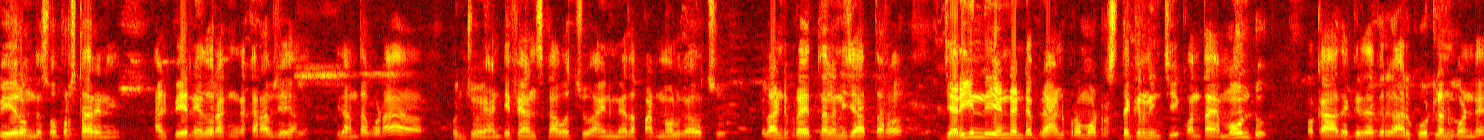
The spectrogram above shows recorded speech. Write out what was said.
పేరు ఉంది సూపర్ స్టార్ అని. ఆయన పేరుని ఏదో రకంగా ఖరాబ్ చేయాలి. ఇదంతా కూడా కొంచెం యాంటీ ఫ్యాన్స్ కావచ్చు ఆయన మీద పడనోళ్ళు కావచ్చు ఇలాంటి ప్రయత్నాలన్నీ చేస్తారు. జరిగింది ఏంటంటే బ్రాండ్ ప్రమోటర్స్ దగ్గర నుంచి కొంత అమౌంట్ ఒక దగ్గర దగ్గర ఆరు కోట్లు అనుకోండి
